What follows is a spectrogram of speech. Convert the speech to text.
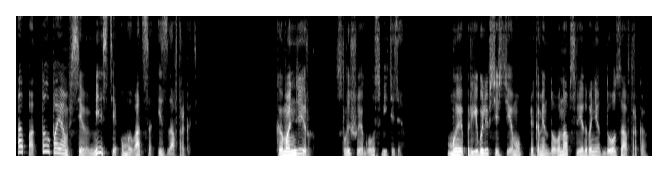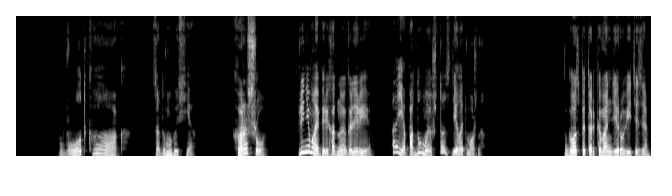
а потопаем все вместе умываться и завтракать. «Командир!» — слышу я голос Витязя. «Мы прибыли в систему, рекомендовано обследование до завтрака». «Вот как!» — задумываюсь я. «Хорошо. Принимай переходную галерею, а я подумаю, что сделать можно». «Госпиталь командиру Витязя»,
